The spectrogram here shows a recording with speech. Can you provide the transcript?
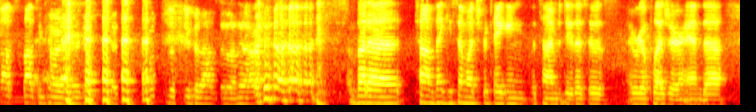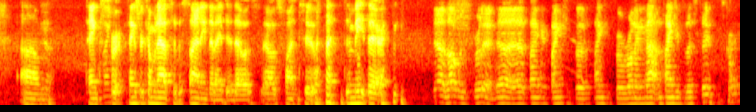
that's that's encouraging. The stupid answer then? Yeah. But uh, Tom, thank you so much for taking the time to do this. It was a real pleasure, and uh, um, Yeah. thanks Thank for thanks for coming out to the signing that I did. That was that was fun too to meet there. yeah, that was brilliant. Yeah, yeah. Thank you, thank you for thank you for running that, and thank you for this too. It's great.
